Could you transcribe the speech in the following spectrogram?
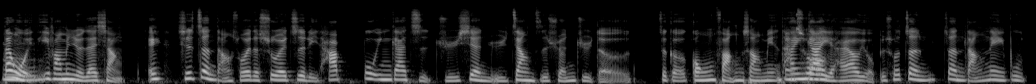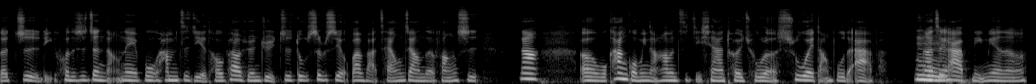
但我一方面就在想，哎，其实政党所谓的数位治理，它不应该只局限于这样子选举的这个攻防上面，他应该也还要有，比如说政政党内部的治理，或者是政党内部他们自己的投票选举制度，是不是有办法采用这样的方式？那呃，我看国民党他们自己现在推出了数位党部的 App。那这个 app 里面呢，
